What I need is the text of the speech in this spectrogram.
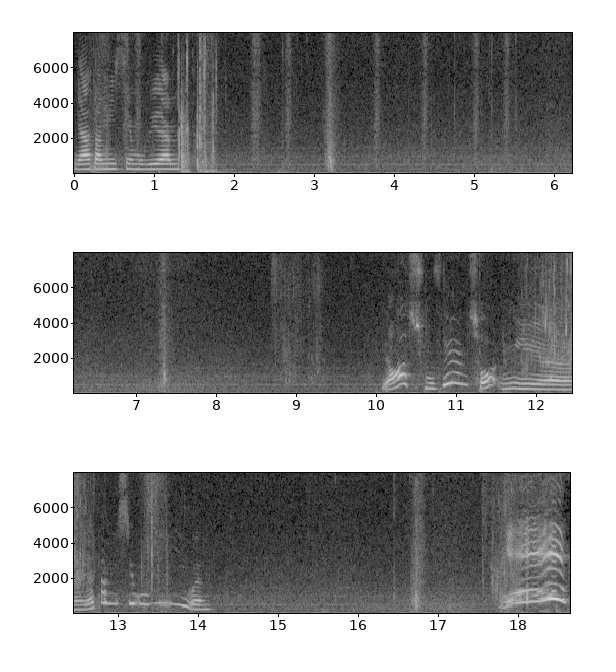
Ja tam nic nie mówiłem. Ja coś mówiłem, co? Nie, ja tam nic nie mówiłem. Nie!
